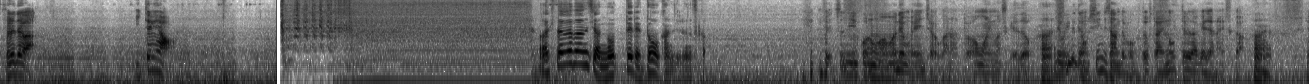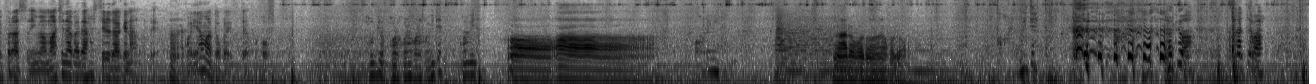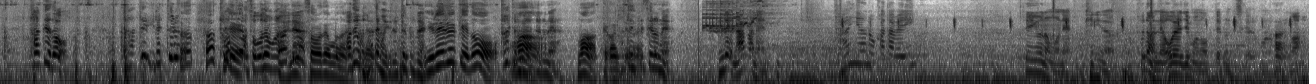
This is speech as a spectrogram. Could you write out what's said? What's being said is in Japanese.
それでは行ってみよう秋田型には乗っててどう感じるんですか？別にこのままでもええんちゃうかなとは思いますけど、はい。でも言うても新次さんと僕と2人乗ってるだけじゃないですか。はい。でプラス今街中で走ってるだけなので、はい。これ山とか行くとやっぱこうこれこれこれこれ見てこれ見て。あーあこれ見て。ーなるほどなるほど。これ見て。縦は縦は。縦どう？縦入れてる。た縦縦はそうでもないね。縦はそうでもないあでも縦も入れてるね。揺れるけど縦もまあ揺れてるね。まあって感じですか入れてるね。でなんかねタイヤの片べりっていうのもね気になる。普段ね親父も乗ってるんですけどこの車、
